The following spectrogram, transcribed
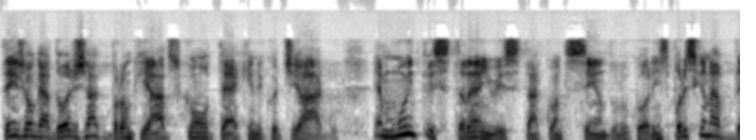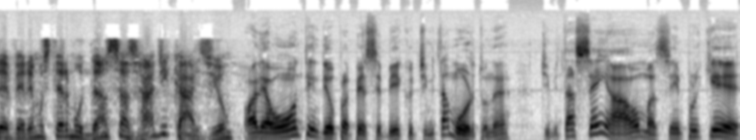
Tem jogadores já bronqueados com o técnico Thiago. É muito estranho isso estar acontecendo no Corinthians. Por isso que nós deveremos ter mudanças radicais, viu? Olha, ontem deu para perceber que o time está morto, né? O time está sem alma, assim, porque.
